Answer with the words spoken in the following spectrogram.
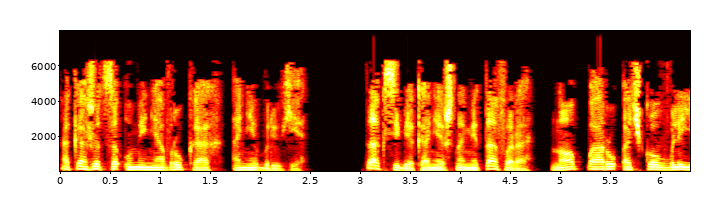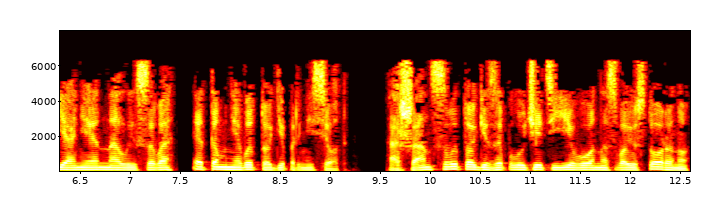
окажется у меня в руках, а не в брюхе. Так себе, конечно, метафора, но пару очков влияния на Лысого это мне в итоге принесет, а шанс в итоге заполучить его на свою сторону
